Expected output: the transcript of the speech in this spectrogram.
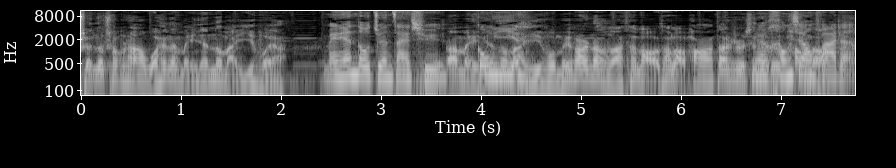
全都穿不上。我现在每年都买衣服呀，每年都捐灾区啊，每年都，买衣服，没法弄啊，他老他老胖，但是现在横向发展。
